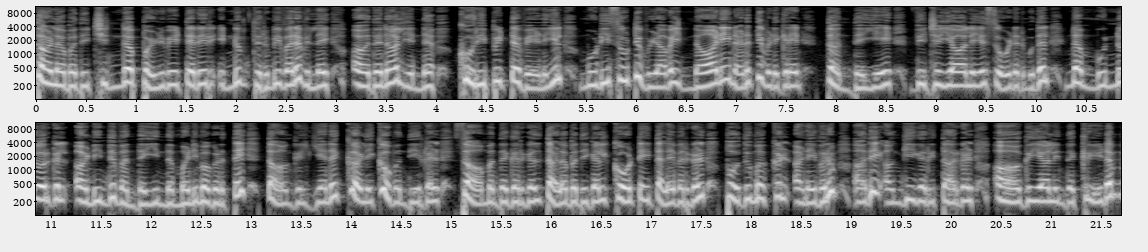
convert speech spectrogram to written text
தளபதி சின்ன பழுவேட்டரர் இன்னும் திரும்பி வரவில்லை. அதனால் என்ன? குறிப்பிட்ட வேளையில் முடிசூட்டு விழாவை நானே நடத்தி விடுகிறேன். தந்தையே விஜயாலய சோழர் முதல் நம் முன்னோர்கள் அணிந்து வந்த இந்த மணிமகுடத்தை தாங்கள் எனக்கு அளிக்க வந்தீர்கள். சாமந்தகர்கள் தளபதிகள் கோட்டை தலைவர்கள் பொதுமக்கள் அனைவரும் அதை அங்கீகரித்தார்கள். ஆகையால் இந்த கிரீடம்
